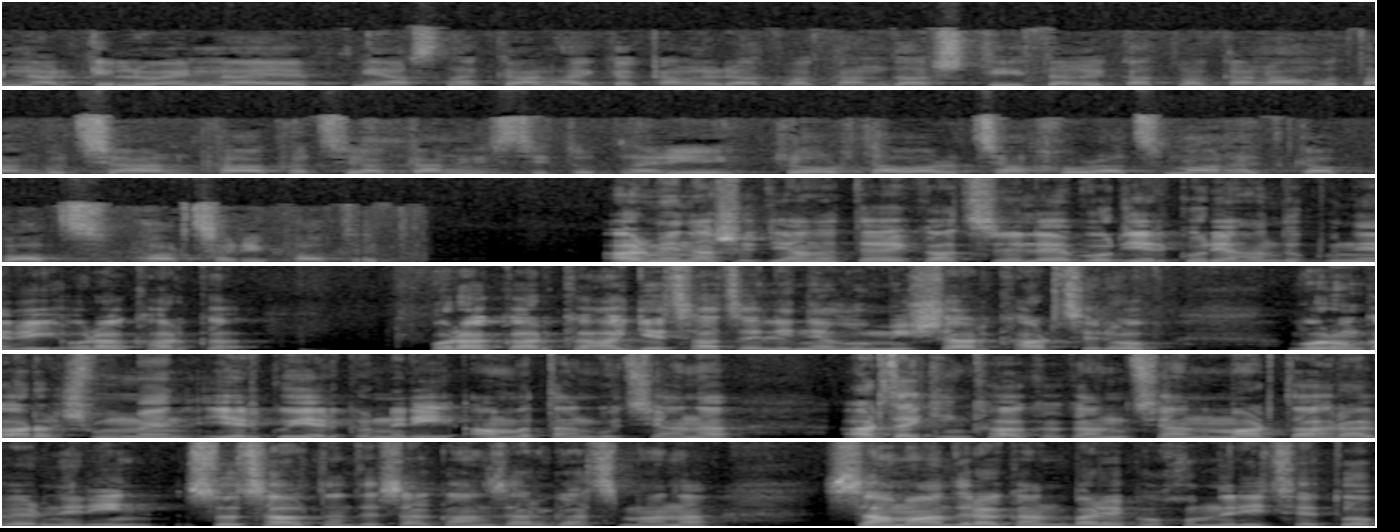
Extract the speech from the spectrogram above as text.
Քննարկելու են նաև միասնական հայկական լրատվական դաշտի, տեղեկատվական անվտանգության, քաղաքացիական ինստիտուտների, ժողովրդավարության խորացման հետ կապված հարցերի փաթեթ։ Արմեն Աշոտյանը տեղեկացրել է, որ երկորյա հանդիպումների օրակարգը օրակարգը հագեցած է լինելու մի շարք հարցերով, որոնք առնչվում են երկու երկրների անվտանգությանը, արտաքին քաղաքականության մարտահրավերներին, սոցիալ-տնտեսական զարգացմանը, սահմանադրական բարեփոխումներից հետո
